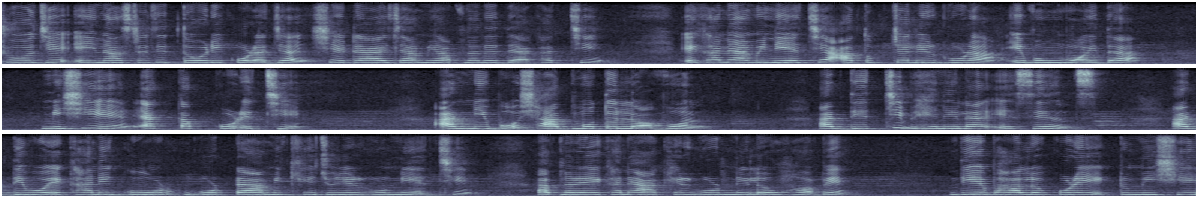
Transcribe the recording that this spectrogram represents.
সহজে এই নাস্তাটি তৈরি করা যায় সেটা আজ আমি আপনাদের দেখাচ্ছি। এখানে আমি নিয়েছি আতপ চালের গুঁড়া এবং ময়দা মিশিয়ে এক কাপ করেছি। আর নিব স্বাদ মতো লবণ। আর দিচ্ছি ভ্যানিলা এসেন্স। আর দিব এখানে গুড়, গুড়টা আমি খেজুরের গুড় নিয়েছি। আপনারা এখানে আখের গুড় নিলেও হবে। দিয়ে ভালো করে একটু মিশিয়ে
